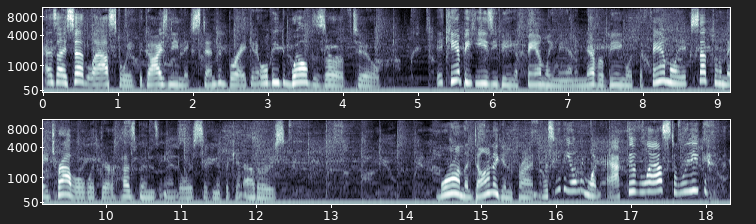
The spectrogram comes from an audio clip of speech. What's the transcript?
As I said last week, the guys need an extended break, and it will be well deserved too. It can't be easy being a family man and never being with the family except when they travel with their husbands and or significant others. More on the Donegan front. Was he the only one active last week?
